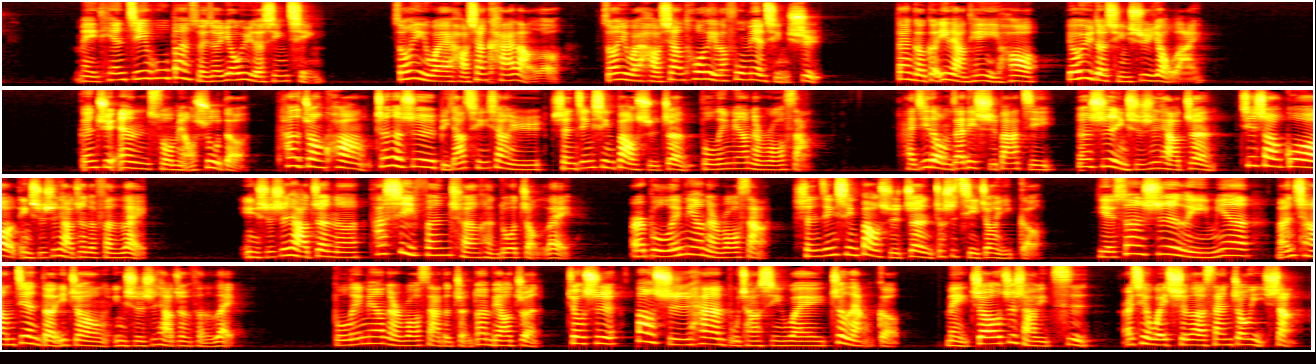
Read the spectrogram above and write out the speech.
每天几乎伴随着忧郁的心情，总以为好像开朗了，总以为好像脱离了负面情绪，但隔个一两天以后，忧郁的情绪又来。根据 Ann 所描述的。他的状况真的是比较倾向于神经性暴食症 （bulimia nervosa）。还记得我们在第十八集认识饮食失调症，介绍过饮食失调症的分类。饮食失调症呢，它细分成很多种类，而 bulimia nervosa 神经性暴食症就是其中一个，也算是里面蛮常见的一种饮食失调症分类。bulimia nervosa 的诊断标准。就是暴食和补偿行为这两个，每周至少一次，而且维持了三周以上。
